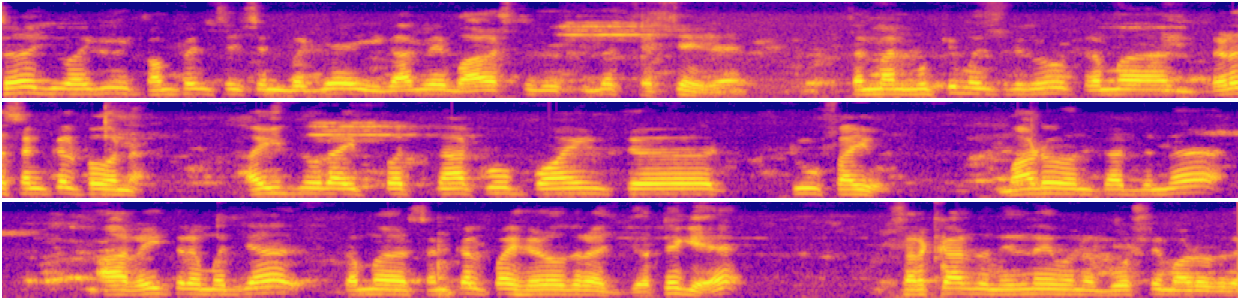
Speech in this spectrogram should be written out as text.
ಸಹಜವಾಗಿ ಕಾಂಪೆನ್ಸೇಷನ್ ಬಗ್ಗೆ ಈಗಾಗಲೇ ಭಾಳಷ್ಟು ದಿವಸದಿಂದ ಚರ್ಚೆ ಇದೆ. ಸನ್ಮಾನ್ಯ ಮುಖ್ಯಮಂತ್ರಿಗಳು ತಮ್ಮ ದೃಢ ಸಂಕಲ್ಪವನ್ನು ಐದುನೂರ ಇಪ್ಪತ್ನಾಲ್ಕು ಪಾಯಿಂಟ್ ಟೂ ಫೈವ್ ಮಾಡುವಂಥದ್ದನ್ನು ಆ ರೈತರ ಮಧ್ಯ ತಮ್ಮ ಸಂಕಲ್ಪ ಹೇಳೋದರ ಜೊತೆಗೆ ಸರ್ಕಾರದ ನಿರ್ಣಯವನ್ನು ಘೋಷಣೆ ಮಾಡೋದರ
